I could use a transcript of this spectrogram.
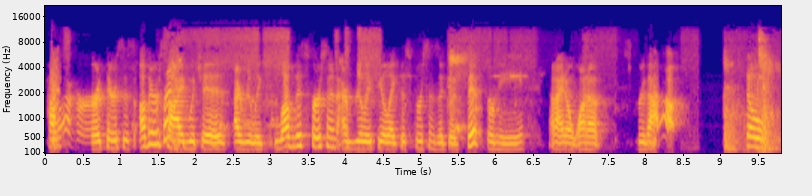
However, there's this other side, which is I really love this person. I really feel like this person's a good fit for me, and I don't want to screw that up. So,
